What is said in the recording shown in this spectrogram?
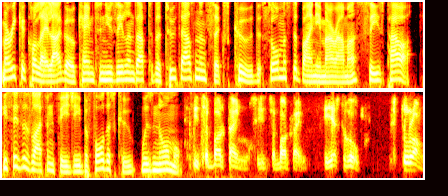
Marika Kolailago came to New Zealand after the 2006 coup that saw Mr. Bainimarama seize power. He says his life in Fiji before this coup was normal. It's about time. It's about time. He has to go. It's too long.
